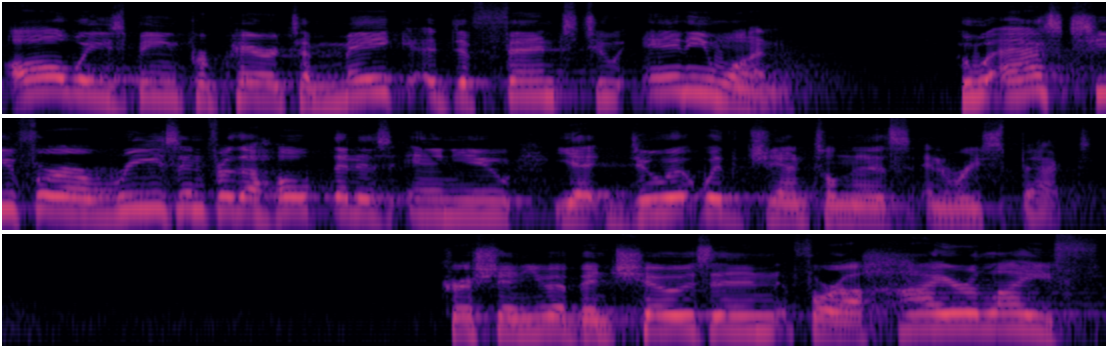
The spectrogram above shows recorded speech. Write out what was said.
always being prepared to make a defense to anyone who asks you for a reason for the hope that is in you, yet do it with gentleness and respect. Christian, you have been chosen for a higher life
